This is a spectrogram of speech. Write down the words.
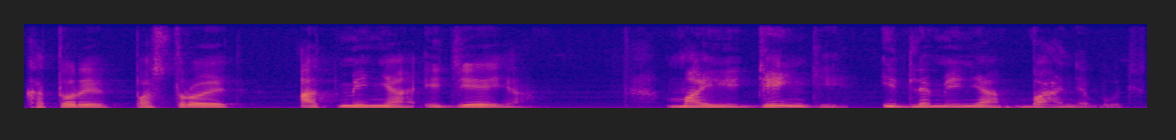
который построит от меня идея, мои деньги, и для меня баня будет.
